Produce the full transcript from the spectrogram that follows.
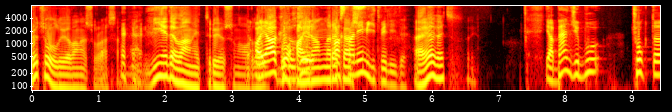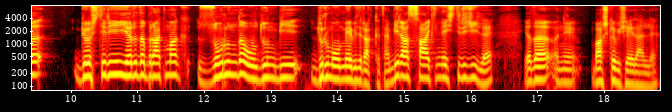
Kötü oluyor bana sorarsan. Yani niye devam ettiriyorsun orada? Ayağı kırıldı, bu hayranlara hastaneye karşı... mi gitmeliydi? Evet. Ya bence bu çok da gösteriyi yarıda bırakmak zorunda olduğun bir durum olmayabilir hakikaten. Biraz sakinleştiriciyle ya da hani başka bir şeylerle.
